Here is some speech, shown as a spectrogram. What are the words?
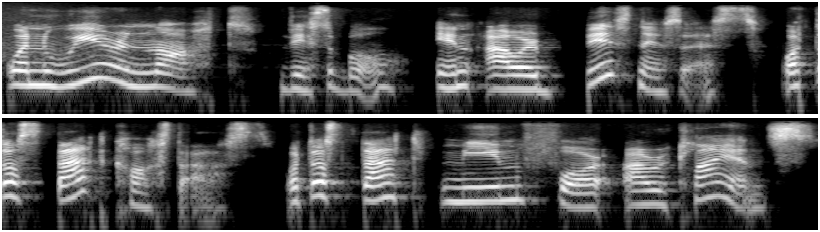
When we are not visible in our businesses, what does that cost us? What does that mean for our clients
